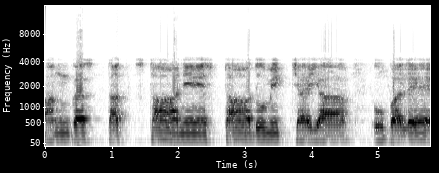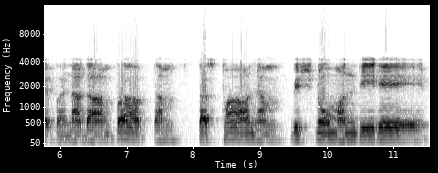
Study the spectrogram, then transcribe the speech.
पङ्गस्तत्स्थाने स्थातुमिच्छया उपलेपनदां प्राप्तं तत्स्थानं विष्णुमन्दिरे।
